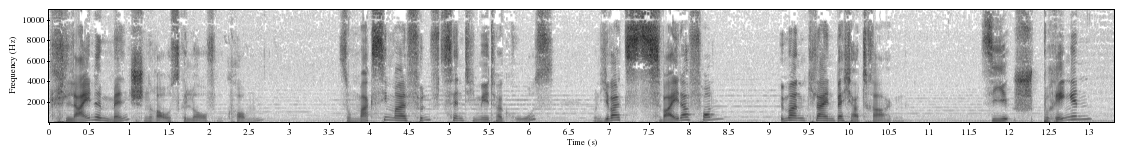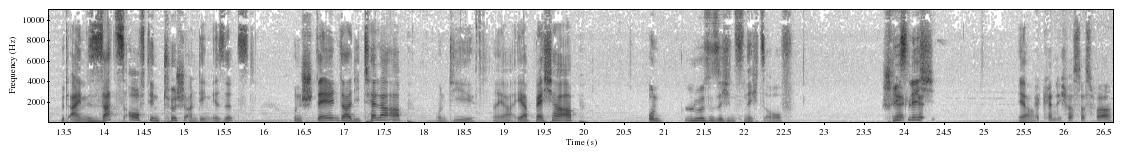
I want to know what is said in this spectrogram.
kleine Menschen rausgelaufen kommen. So maximal 5 cm groß. Und jeweils zwei davon immer einen kleinen Becher tragen. Sie springen mit einem Satz auf den Tisch, an dem ihr sitzt, und stellen da die Teller ab und die, naja, eher Becher ab und lösen sich ins Nichts auf. Schließlich. ja. Erkenne ich, was das war?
